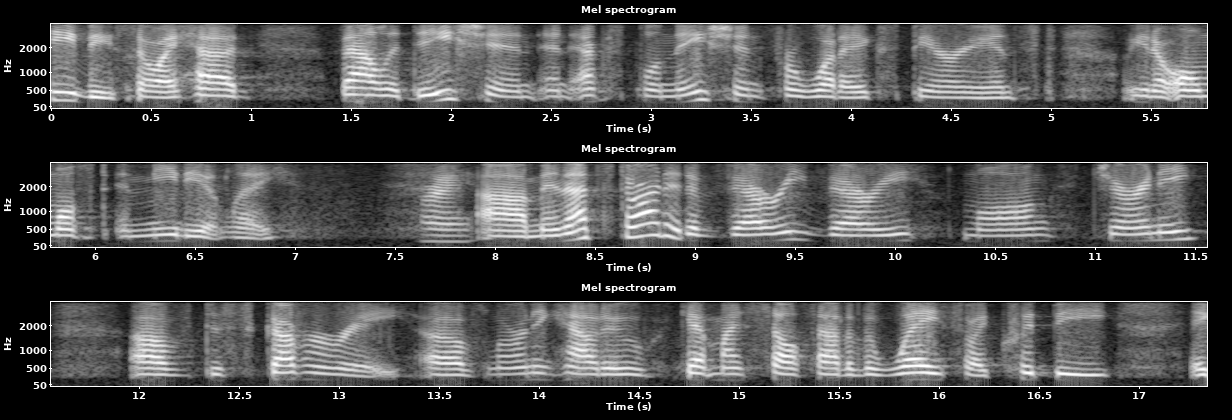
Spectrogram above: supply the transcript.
TV. So I had validation and explanation for what I experienced, you know, almost immediately. Right. Um, and that started a very, very long journey of discovery, of learning how to get myself out of the way so I could be a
